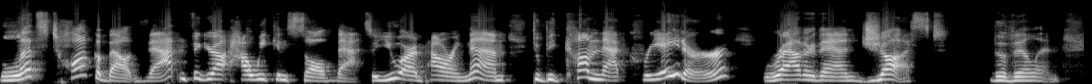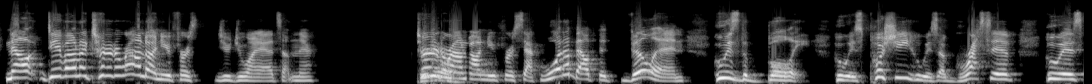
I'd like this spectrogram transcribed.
Let's talk about that and figure out how we can solve that. So you are empowering them to become that creator rather than just the villain. Now dave i want to turn it around on you first. Do, do you want to add something there Turn it around on you for a sec. What about the villain who is the bully, who is pushy, who is aggressive, who is,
